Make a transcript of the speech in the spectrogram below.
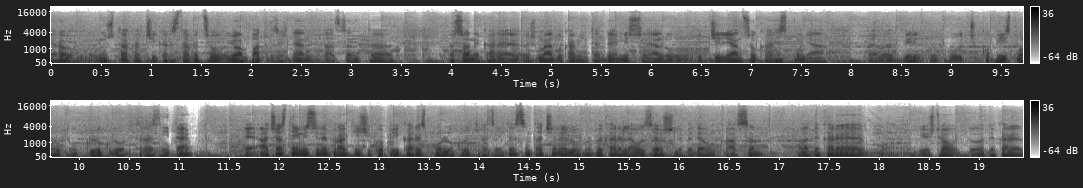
erau, nu știu dacă cei care sunteți aveți o, eu am 40 de ani, dar sunt persoane care își mai aduc aminte de emisiunea lui Virgil Ianțu care spunea uh, cu copiii spun lucruri, lucruri trăznite. E, această emisiune, practic, și copiii care spun lucruri trăznite sunt acele lucruri pe care le auzeau și le vedeau în casă, uh, de care, eu știu, de care,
